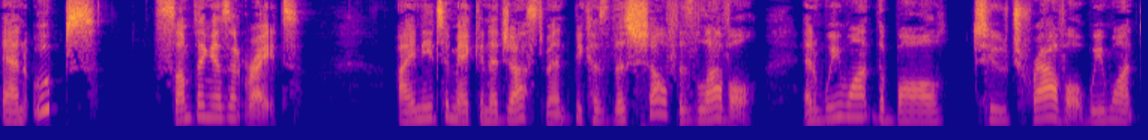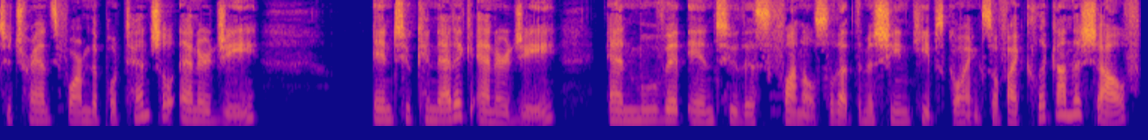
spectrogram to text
and oops, something isn't right. I need to make an adjustment because this shelf is level and we want the ball to travel. We want to transform the potential energy into kinetic energy and move it into this funnel so that the machine keeps going. So if I click on the shelf,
